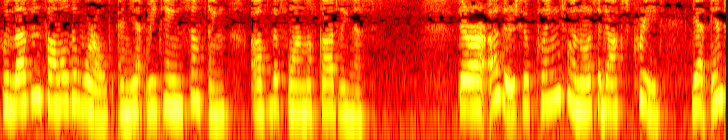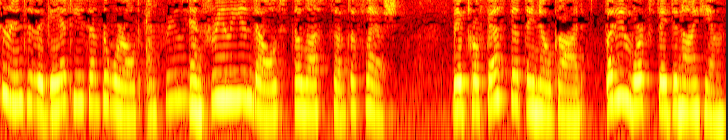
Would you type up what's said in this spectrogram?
who love and follow the world and yet retain something of the form of godliness. There are others who cling to an orthodox creed yet enter into the gaieties of the world and freely, and freely indulge the lusts of the flesh. They profess that they know God, but in works they deny him.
